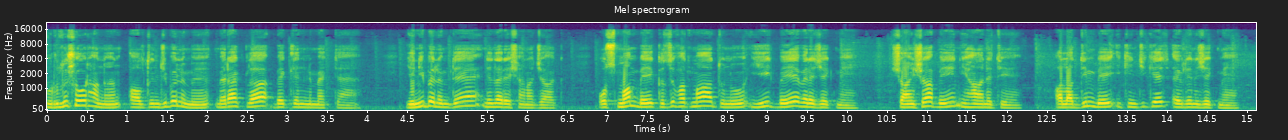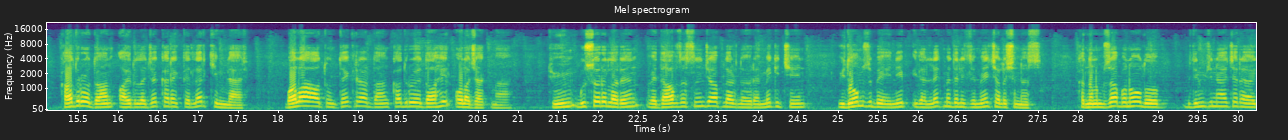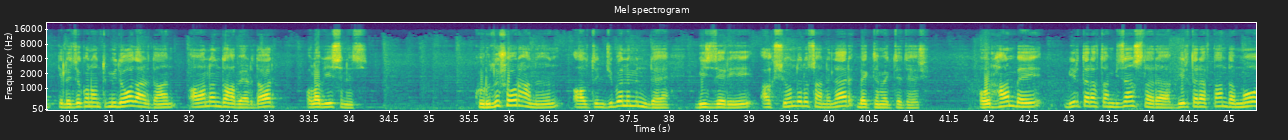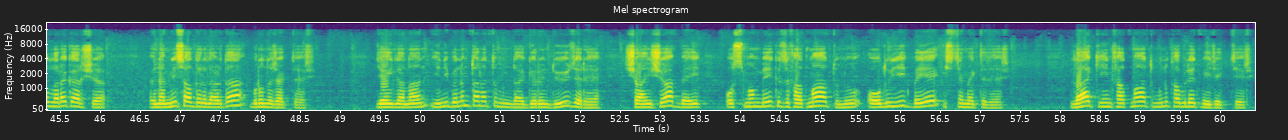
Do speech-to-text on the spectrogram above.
Kuruluş Orhan'ın 6. bölümü merakla beklenilmekte. Yeni bölümde neler yaşanacak? Osman Bey kızı Fatma Hatun'u Yiğit Bey'e verecek mi? Şanşah Bey'in ihaneti. Aladdin Bey ikinci kez evlenecek mi? Kadrodan ayrılacak karakterler kimler? Bala Hatun tekrardan kadroya dahil olacak mı? Tüm bu soruların ve daha fazlasının cevaplarını öğrenmek için videomuzu beğenip ilerletmeden izlemeye çalışınız. Kanalımıza abone olup bildirim zilini açarak gelecek olan tüm videolardan anında haberdar olabilirsiniz. Kuruluş Orhan'ın 6. bölümünde bizleri aksiyon dolu sahneler beklemektedir. Orhan Bey bir taraftan Bizanslara bir taraftan da Moğollara karşı önemli saldırılarda bulunacaktır. Yayınlanan yeni bölüm tanıtımında göründüğü üzere Şahinşah Bey Osman Bey kızı Fatma Hatun'u oğlu Yiğit Bey'e istemektedir. Lakin Fatma Hatun bunu kabul etmeyecektir.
